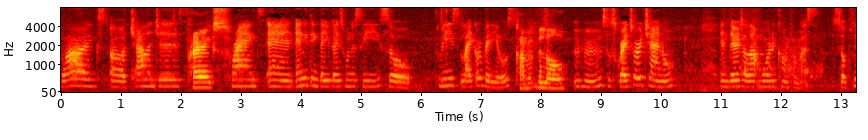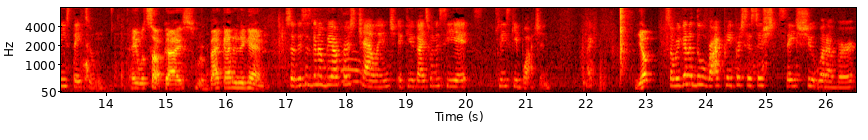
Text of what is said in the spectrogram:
vlogs, uh, challenges, Pranks, pranks, and anything that you guys want to see. So please like our videos, comment below. mm-hmm, subscribe to our channel, and there's a lot more to come from us. So please stay tuned. Hey, what's up guys? We're back at it again. So this is gonna be our first challenge. If you guys want to see it, please keep watching. Right? Yep. So we're gonna do rock paper scissors say shoot whatever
